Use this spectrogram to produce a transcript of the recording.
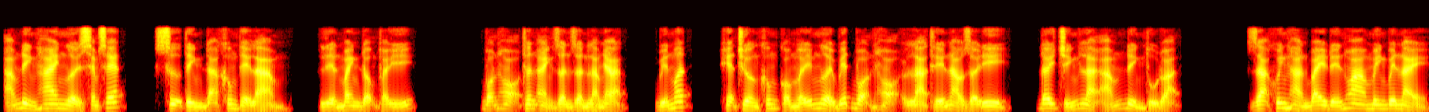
Ám đỉnh hai người xem xét, sự tình đã không thể làm, liền manh động phá ý. Bọn họ thân ảnh dần dần làm nhạt, biến mất, hiện trường không có mấy người biết bọn họ là thế nào rời đi, đây chính là ám đỉnh thủ đoạn. Dạ khuynh hàn bay đến hoa minh bên này,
